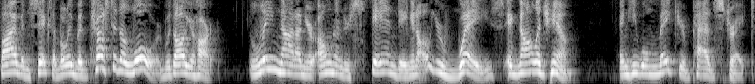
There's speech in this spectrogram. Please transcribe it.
5 and 6, I believe, but trust in the Lord with all your heart. Lean not on your own understanding in all your ways. Acknowledge Him and He will make your paths straight.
